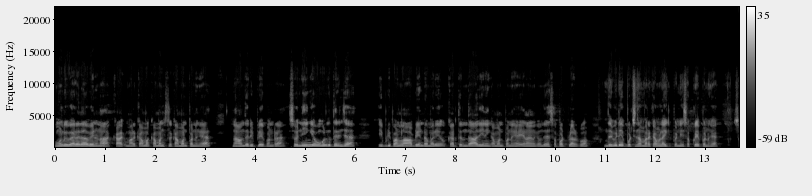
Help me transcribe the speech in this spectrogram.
உங்களுக்கு வேறு ஏதாவது வேணும்னா க மறக்காமல் கமெண்ட்ஸில் கமெண்ட் பண்ணுங்கள் நான் வந்து ரிப்ளை பண்ணுறேன் ஸோ நீங்கள் உங்களுக்கு தெரிஞ்ச இப்படி பண்ணலாம் அப்படின்ற மாதிரி கருத்து இருந்தால் அதையும் நீங்கள் கமெண்ட் பண்ணுங்கள் ஏன்னா எனக்கு வந்து சப்போர்ட்ஃபுல்லாக இருக்கும். இந்த வீடியோ பிடிச்சிருந்தால் மறக்காமல் லைக் பண்ணி சப்ஸ்கிரைப் பண்ணுங்கள் ஸோ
